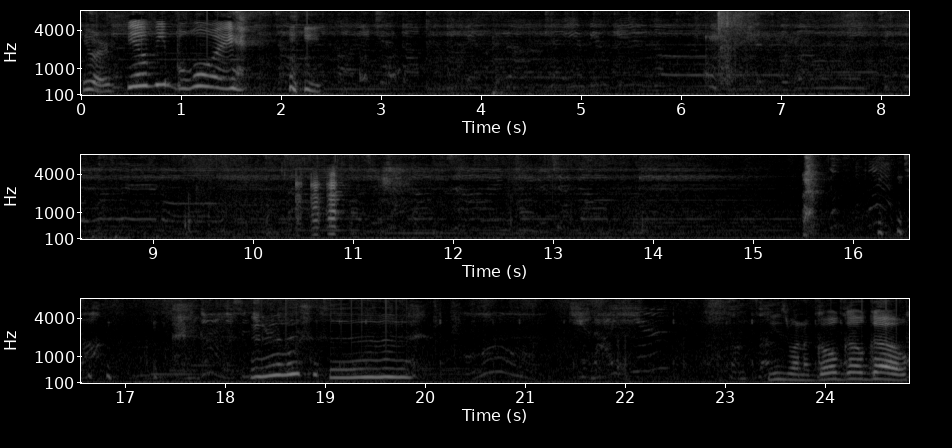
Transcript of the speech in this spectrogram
You are a filthy boy. Ah, ah, ah. He's wanna go, go, go.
